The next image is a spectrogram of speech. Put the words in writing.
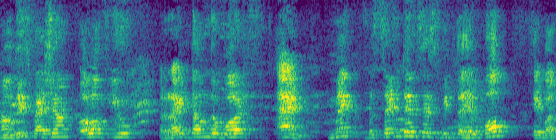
now this fashion all of you write down the words and make the sentences with the help of table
